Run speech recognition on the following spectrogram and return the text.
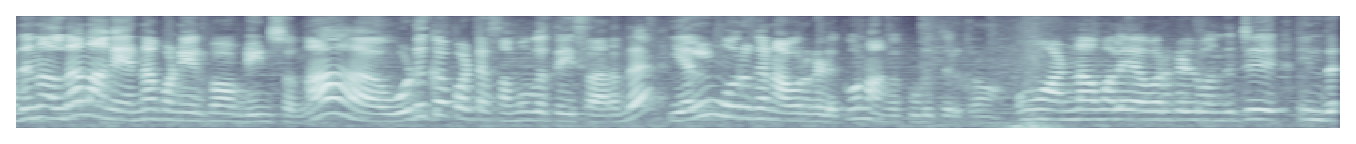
அதனால தான் நாங்க என்ன பண்ணியிருக்கோம் அப்படின்னு சொன்னா ஒடுக்கப்பட்ட சமூகத்தை சார்ந்த எல் முருகன் அவர்களுக்கும் நாங்க கொடுத்துருக்கோம் ஓ அண்ணாமலை அவர்கள் வந்துட்டு இந்த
